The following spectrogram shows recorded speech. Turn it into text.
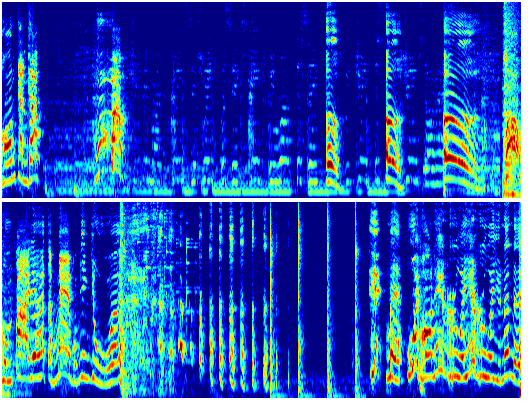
พร้อมๆกันครับมับเออ เออ เออ พ่อผมตายเลยฮะ แต่แม่ผมยังอยู่อะแม่อวยพรให้รวยให้รวยอยู่นั่นน่ะ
